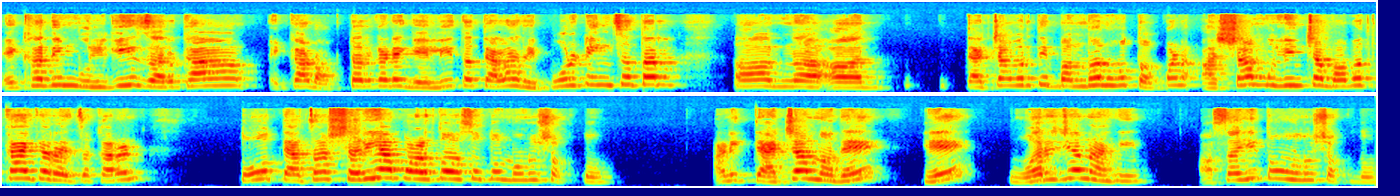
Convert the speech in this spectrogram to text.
एखादी मुलगी जर का एका डॉक्टरकडे गेली तर त्याला रिपोर्टिंगचं तर त्याच्यावरती बंधन होतं. पण अशा मुलींच्या बाबत काय करायचं? कारण तो त्याचा शरिया पाळतो असं तो म्हणू शकतो. आणि त्याच्यामध्ये हे वर्ज नाही असंही तो म्हणू शकतो.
